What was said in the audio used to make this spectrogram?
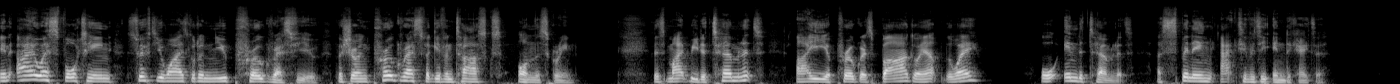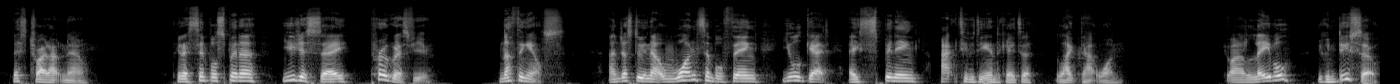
In iOS 14, SwiftUI has got a new progress view for showing progress for given tasks on the screen. This might be determinate, i.e. a progress bar going up the way, or indeterminate, a spinning activity indicator. Let's try it out now. To get a simple spinner, you just say progress view, nothing else. And just doing that one simple thing, you'll get a spinning activity indicator like that one. If you want a label, you can do so.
